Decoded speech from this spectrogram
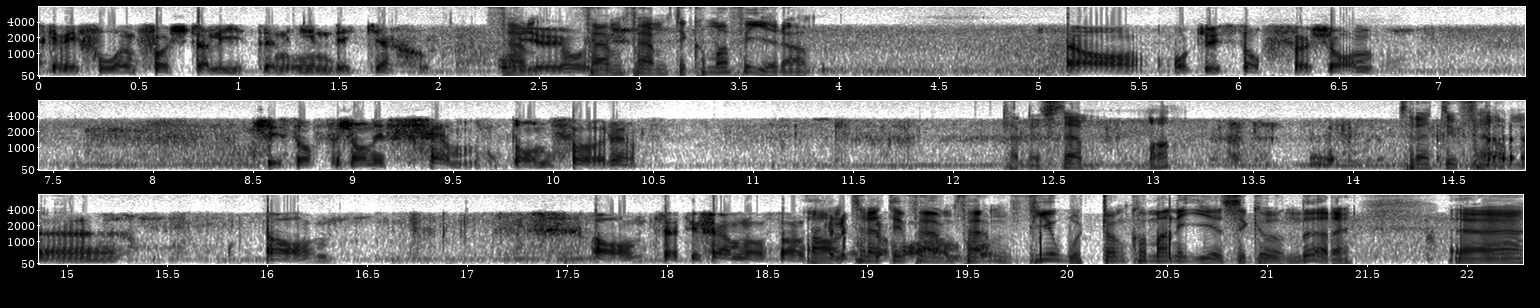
ska vi få en första liten indikation. Fem- Oj, oj, oj. 550,4. Ja, och Kristoffersson. Kristoffersson är 15 före. Kan det stämma? 35? Eh, ja. Ja, 35 någonstans. Ja, skulle jag ha 35,5. 14,9 sekunder. Eh,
